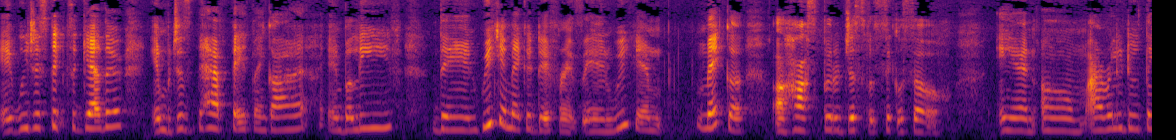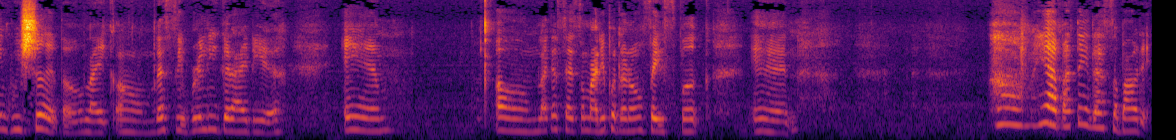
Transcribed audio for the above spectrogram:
If we just stick together and just have faith in God and believe, then we can make a difference and we can make a, a hospital just for sickle cell. And um I really do think we should though. Like um that's a really good idea. And um like I said somebody put it on Facebook and um yeah I think that's about it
